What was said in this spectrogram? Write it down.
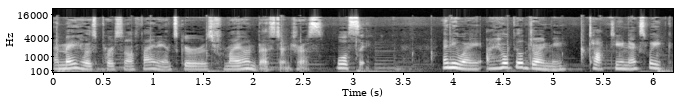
I may host personal finance gurus for my own best interests. We'll see. Anyway, I hope you'll join me. Talk to you next week.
